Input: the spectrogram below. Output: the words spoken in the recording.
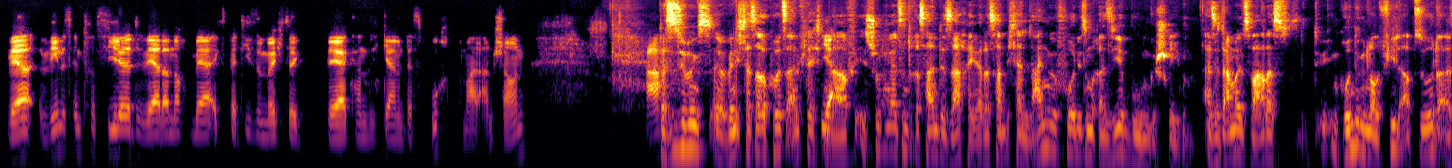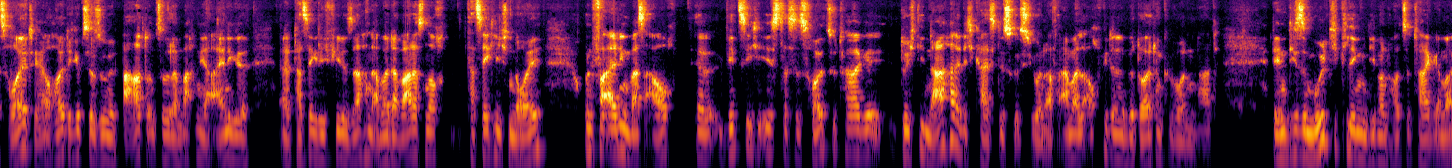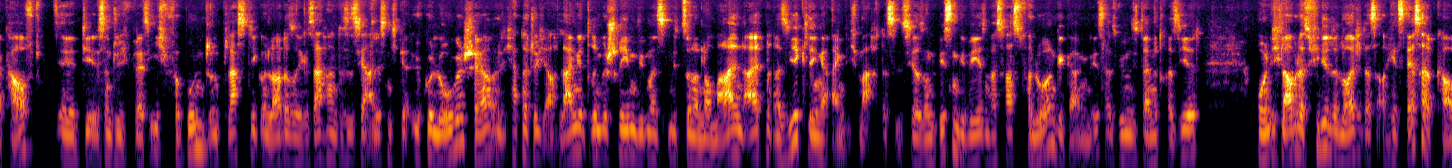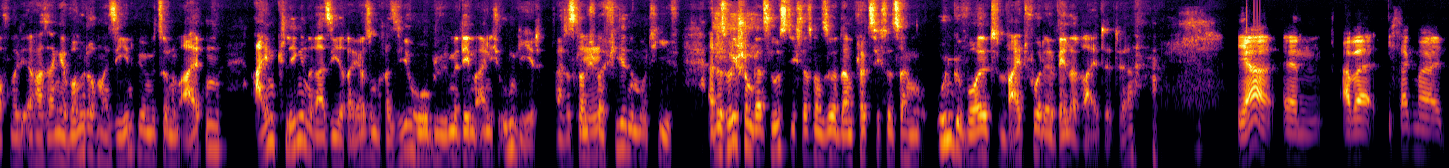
wer, wen es interessiert, wer da noch mehr Expertise möchte, der kann sich gerne das Buch mal anschauen. Ah. Das ist übrigens, äh, wenn ich das auch kurz einflechten ja. darf, ist schon eine ganz interessante Sache. Ja, das habe ich ja lange vor diesem Rasierboom geschrieben. Also damals war das im Grunde genommen viel absurder als heute. Ja, heute gibt's ja so mit Bart und so, da machen ja einige äh, tatsächlich viele Sachen, aber da war das noch tatsächlich neu. Und vor allen Dingen, was auch äh, witzig ist, dass es heutzutage durch die Nachhaltigkeitsdiskussion auf einmal auch wieder eine Bedeutung gewonnen hat. Denn diese Multiklingen, die man heutzutage immer kauft, äh, die ist natürlich, weiß ich, Verbund und Plastik und lauter solche Sachen, das ist ja alles nicht ökologisch. Ja? Und ich habe natürlich auch lange drin beschrieben, wie man es mit so einer normalen alten Rasierklinge eigentlich macht. Das ist ja so ein Wissen gewesen, was fast verloren gegangen ist, also wie man sich damit rasiert. Und ich glaube, dass viele der Leute das auch jetzt deshalb kaufen, weil die einfach sagen, ja, wollen wir doch mal sehen, wie man mit so einem alten Einklingenrasierer, ja, so einem Rasierhobel, wie man dem eigentlich umgeht. Also das ist, glaube ich, mhm. bei vielen ein Motiv. Also das ist wirklich schon ganz lustig, dass man so dann plötzlich sozusagen ungewollt weit vor der Welle reitet. Ja. Ja, ähm, aber ich sag mal,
